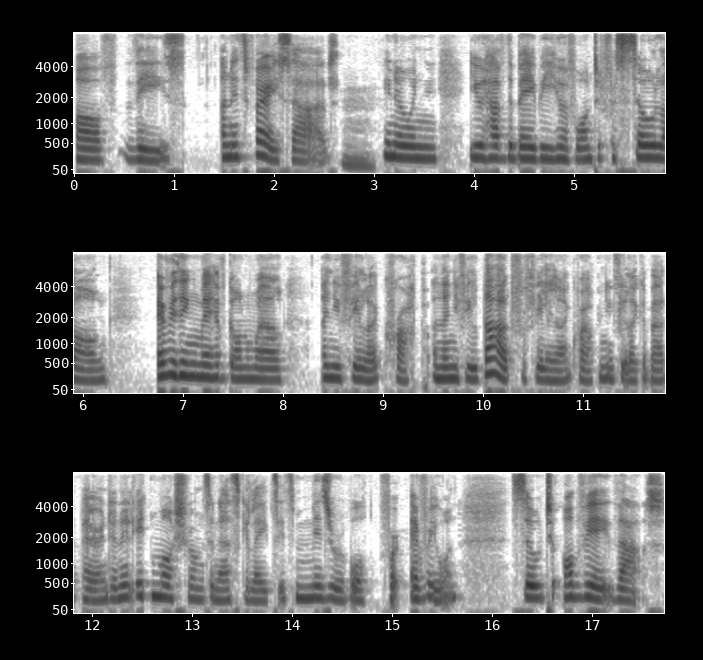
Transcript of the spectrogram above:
of these and it's very sad. Mm. You know when you have the baby you have wanted for so long everything may have gone well and you feel like crap. And then you feel bad for feeling like crap and you feel like a bad parent. And it, it mushrooms and escalates. It's miserable for everyone. So to obviate that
